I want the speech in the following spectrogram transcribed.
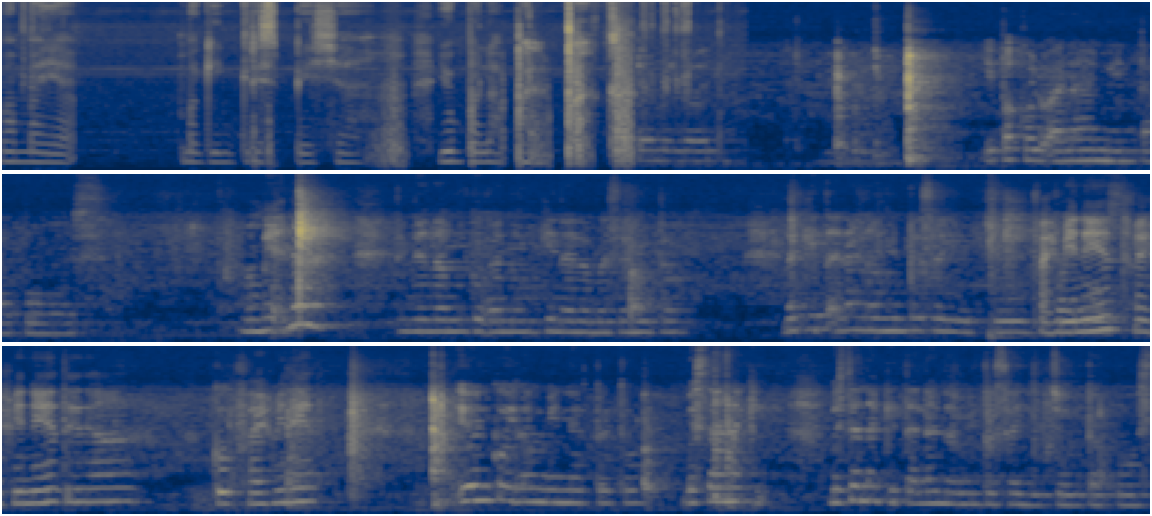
mamaya maging crispy siya. Yung palapalpak. Watermelon. Ipakuluan namin tapos mamaya na. Tingnan namin kung anong kinalabasan nito. Nakita lang namin to sa YouTube. Five Tapos, minutes, five minutes, ina. Cook five minutes. Iyon ko ilang minuto to. Basta, naki, basta nakita lang namin to sa YouTube. Tapos,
